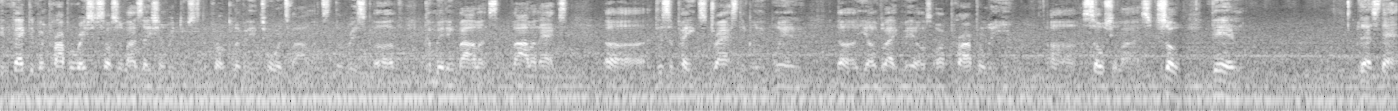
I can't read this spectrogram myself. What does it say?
effective and proper racial socialization reduces the proclivity towards violence. The risk of committing violence, violent acts, uh, dissipates drastically when uh, young black males are properly uh, socialized. So then that's that.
